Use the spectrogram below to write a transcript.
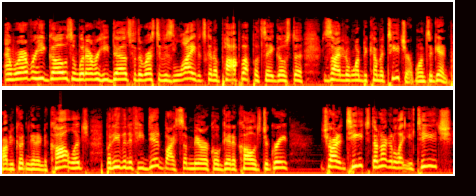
And wherever he goes and whatever he does for the rest of his life, it's going to pop up. Let's say he goes to decided to want to become a teacher. Once again, probably couldn't get into college, but even if he did by some miracle get a college degree, you try to teach, they're not going to let you teach.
